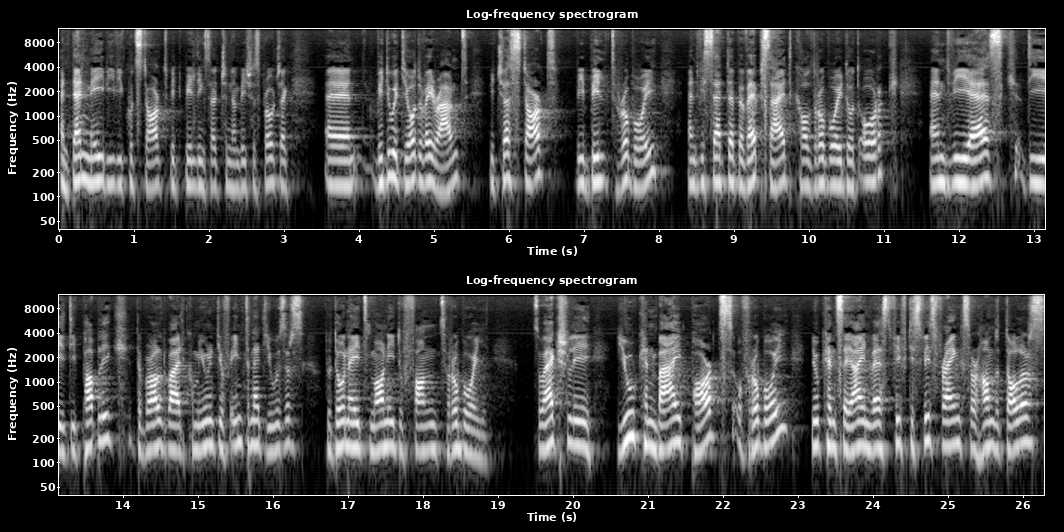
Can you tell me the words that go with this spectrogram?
and then maybe we could start with building such an ambitious project. And we do it the other way around. We just start, we build Roboy, and we set up a website called roboy.org, and we ask the, the public, the worldwide community of internet users, to donate money to fund Roboy. So actually, you can buy parts of Roboy. You can say, I invest 50 Swiss francs or $100,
